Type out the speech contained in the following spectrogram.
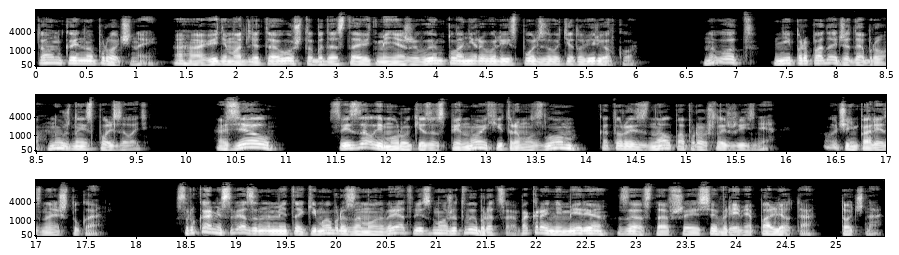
Тонкой, но прочной. Ага, видимо, для того, чтобы доставить меня живым, планировали использовать эту веревку. Ну вот, не пропадать же добро, нужно использовать. Взял, связал ему руки за спиной хитрым узлом, который знал по прошлой жизни. Очень полезная штука. С руками связанными таким образом он вряд ли сможет выбраться, по крайней мере, за оставшееся время полета. Точно.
